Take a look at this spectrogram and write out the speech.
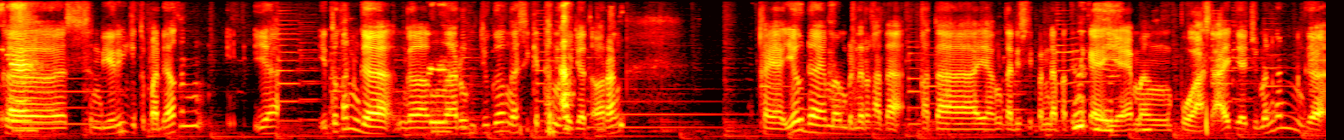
ke yeah. sendiri gitu padahal kan ya itu kan nggak nggak hmm. ngaruh juga nggak sih kita menghujat orang? Kayak ya udah emang bener kata kata yang tadi si pendapat ini kayak ya emang puas aja. Cuman kan nggak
